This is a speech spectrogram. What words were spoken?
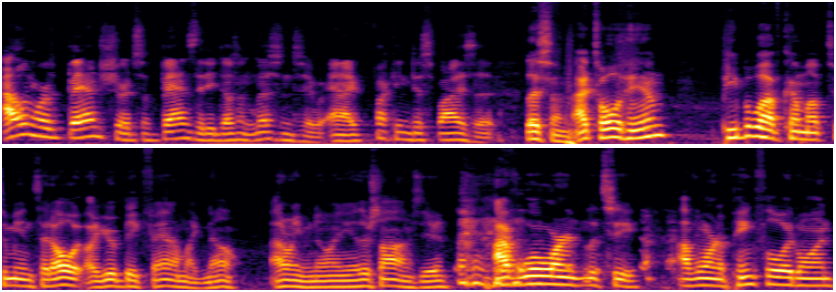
Alan wears band shirts of bands that he doesn't listen to, and I fucking despise it. Listen, I told him people have come up to me and said, "Oh, are you a big fan?" I'm like, "No, I don't even know any other songs, dude." I've worn, let's see, I've worn a Pink Floyd one,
